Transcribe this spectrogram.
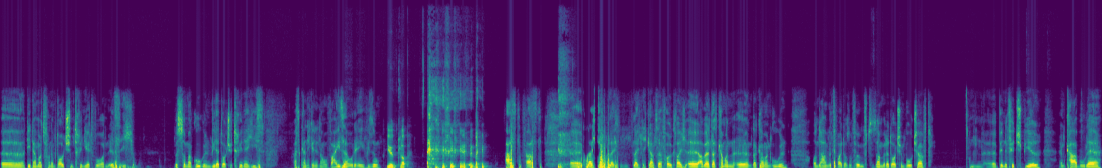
äh, die damals von einem Deutschen trainiert worden ist. Ich müsste mal googeln, wie der deutsche Trainer hieß. Weiß gar nicht genau, Weiser oder irgendwie so. Jürgen Klopp. Nein. Fast, fast. Äh, vielleicht, vielleicht, vielleicht nicht ganz so erfolgreich, äh, aber das kann man, äh, das kann man googeln. Und da haben wir 2005 zusammen mit der Deutschen Botschaft ein äh, Benefitspiel im Kabuler,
